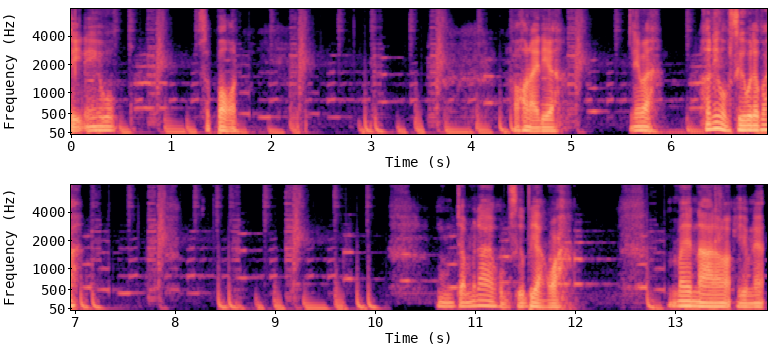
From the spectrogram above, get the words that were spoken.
ติกนี่พวก ปอร์ตเอาข้อไหนเดีอะนี่ป่ะเฮ้ยนี่ผมซื้อไปแล้วปะผมจำไม่ได้ผมซื้อไปอย่างวะ ไม่นานแล้วอะเกมเนี้ย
